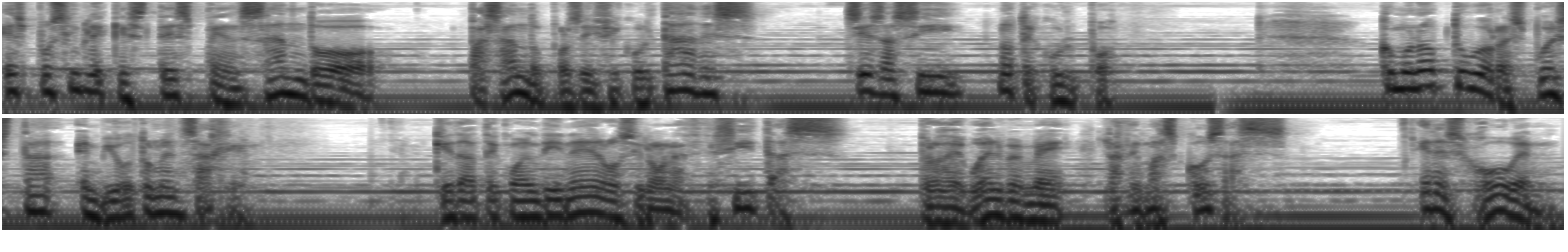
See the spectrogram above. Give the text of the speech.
Es posible que estés pensando, pasando por dificultades. Si es así, no te culpo. Como no obtuvo respuesta, envió otro mensaje. Quédate con el dinero si lo necesitas, pero devuélveme las demás cosas. Eres joven,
